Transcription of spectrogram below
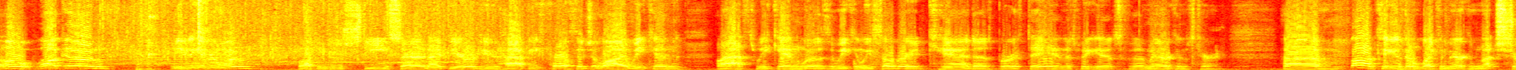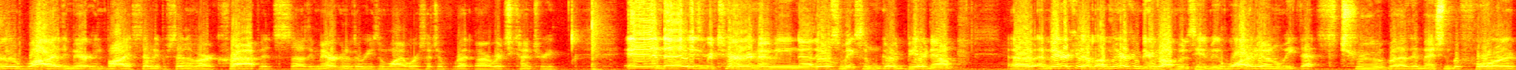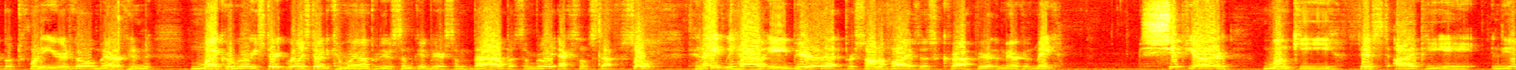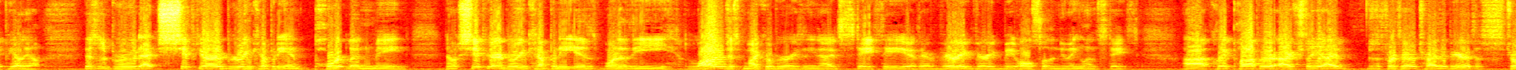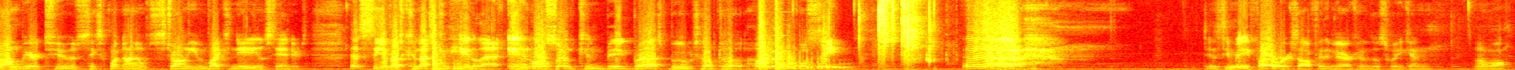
Hello, welcome! Evening, everyone. Welcome to Steve Saturday Night Beer Review. Happy 4th of July weekend. Last weekend was the weekend we celebrated Canada's birthday, and this weekend it's the Americans' turn. Uh, a lot of Canadians don't like Americans. I'm not sure why. The Americans buy 70% of our crap. It's uh, the Americans are the reason why we're such a uh, rich country. And uh, in return, I mean, uh, they also make some good beer. Now, uh, American American beers often seem to be watered down and weak. That's true, but as I mentioned before, about 20 years ago, American microbreweries start, really started to come around and produce some good beer. Some bad, but some really excellent stuff. So tonight we have a beer that personifies this craft beer that Americans make. Shipyard Monkey Fist IPA, India Pale Ale. This was brewed at Shipyard Brewing Company in Portland, Maine. Now, Shipyard Brewing Company is one of the largest microbreweries in the United States. They, they're very, very big also in the New England states. Uh, quite popular, actually. I is the first time I ever tried the beer. It's a strong beer, too. 6.9, which is strong even by Canadian standards. Let's see if us Canucks can handle that. And also, can big brass boobs help to help? We'll see. Uh, didn't see many fireworks off for the Americans this weekend. Oh well.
